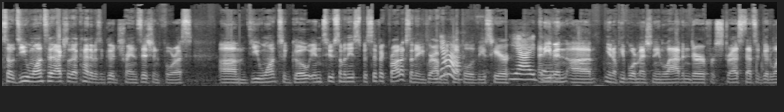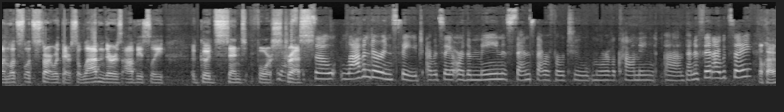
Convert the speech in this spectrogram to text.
So do you want to actually that kind of is a good transition for us. Um, do you want to go into some of these specific products? I know you grabbed a couple of these here. Yeah, I did. And even uh, you know people were mentioning lavender for stress. That's a good one. Let's let's start with there. So lavender is obviously a good scent for Yes. stress. So lavender and sage, I would say, are the main scents that refer to more of a calming uh, benefit. I would say. Okay.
